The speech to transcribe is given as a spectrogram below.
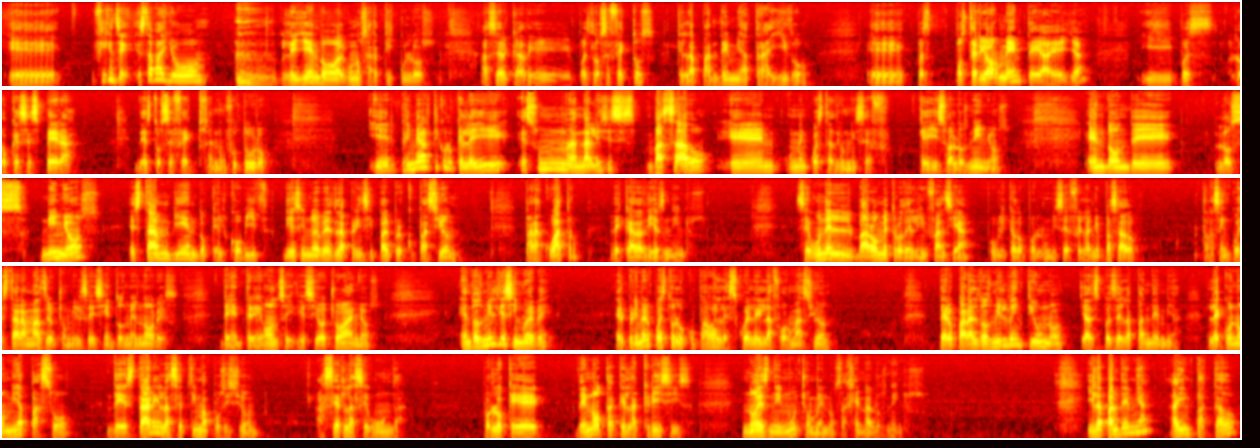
Eh, fíjense, estaba yo leyendo algunos artículos acerca de pues, los efectos que la pandemia ha traído eh, pues, posteriormente a ella y pues lo que se espera de estos efectos en un futuro. Y el primer artículo que leí es un análisis basado en una encuesta de UNICEF que hizo a los niños, en donde los niños están viendo que el COVID-19 es la principal preocupación para 4 de cada 10 niños. Según el barómetro de la infancia, publicado por el UNICEF el año pasado, tras encuestar a más de 8.600 menores de entre 11 y 18 años, en 2019 el primer puesto lo ocupaba la escuela y la formación. Pero para el 2021, ya después de la pandemia, la economía pasó de estar en la séptima posición a ser la segunda, por lo que denota que la crisis no es ni mucho menos ajena a los niños. Y la pandemia ha impactado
